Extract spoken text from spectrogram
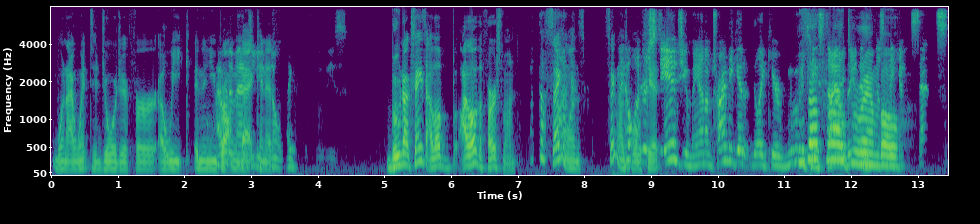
when I went to Georgia for a week, and then you I brought would me back, you Kenneth. don't like those movies. Boondock Saints, I love, I love the first one. What the Second fuck? one's, second I one's don't bullshit. understand you, man. I'm trying to get like your movie Is that taste dialed right, in. and It Rambo? doesn't make any sense.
